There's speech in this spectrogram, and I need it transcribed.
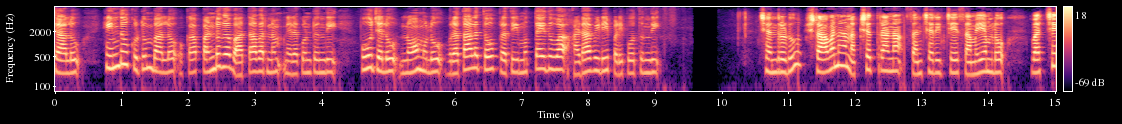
చాలు. హిందూ కుటుంబాల్లో ఒక పండుగ వాతావరణం నెలకొంటుంది. పూజలు నోములు వ్రతాలతో ప్రతి ముత్తైదువ హడావిడి పడిపోతుంది. చంద్రుడు శ్రావణ నక్షత్రాన సంచరించే సమయంలో వచ్చే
